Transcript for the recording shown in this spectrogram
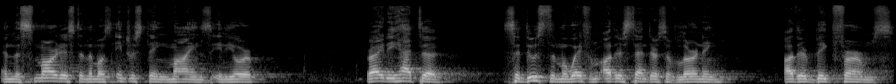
and the smartest and the most interesting minds in Europe. Right? He had to seduce them away from other centers of learning, other big firms.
